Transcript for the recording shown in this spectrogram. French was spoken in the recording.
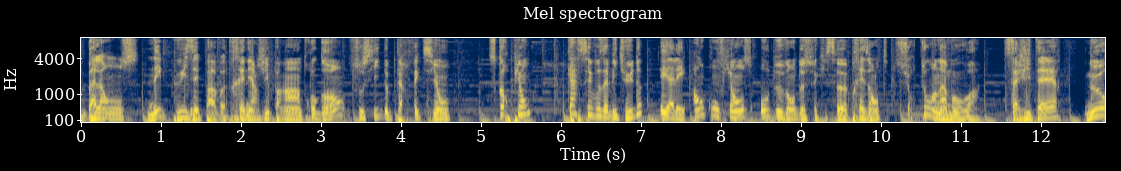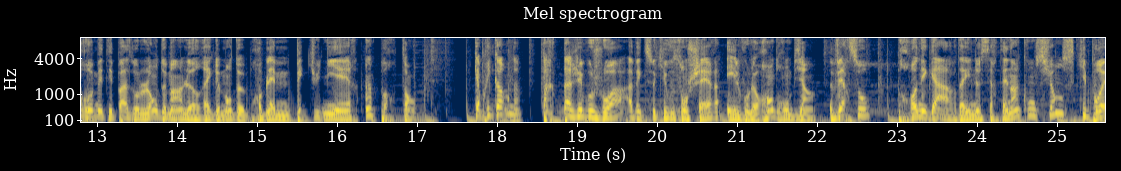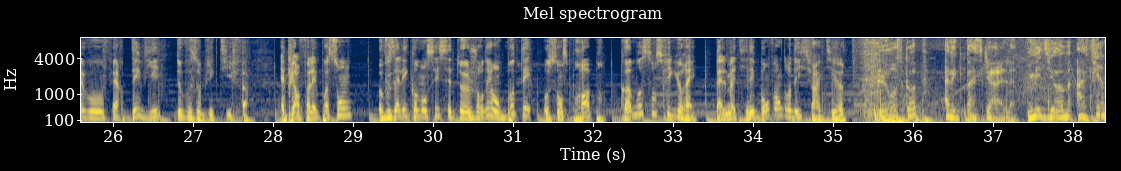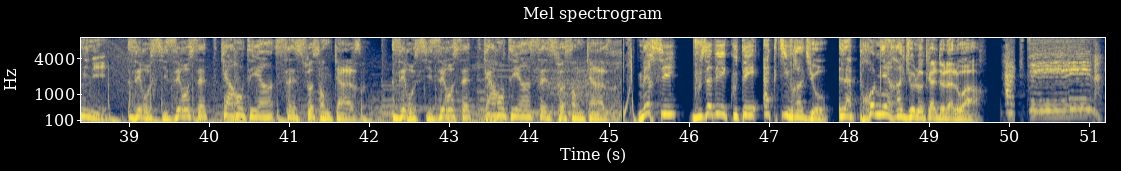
Balance, n'épuisez pas votre énergie par un trop grand souci de perfection. Scorpion, cassez vos habitudes et allez en confiance au devant de ce qui se présente, surtout en amour. Sagittaire, ne remettez pas au lendemain le règlement de problèmes pécuniaires importants. Capricorne, partagez vos joies avec ceux qui vous sont chers et ils vous le rendront bien. Verseau, prenez garde à une certaine inconscience qui pourrait vous faire dévier de vos objectifs. Et puis enfin les poissons, vous allez commencer cette journée en beauté au sens propre comme au sens figuré. Belle matinée, bon vendredi sur Active. L'horoscope avec Pascal, médium à Firmini. 0607 41 16 75. 0607 41 16 75. Merci, vous avez écouté Active Radio, la première radio locale de la Loire. Active.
